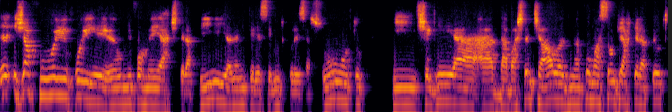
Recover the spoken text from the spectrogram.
É, já fui, fui, eu me formei em arte terapia, né, me interessei muito por esse assunto e cheguei a, a dar bastante aula na formação de arte terapeuta,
